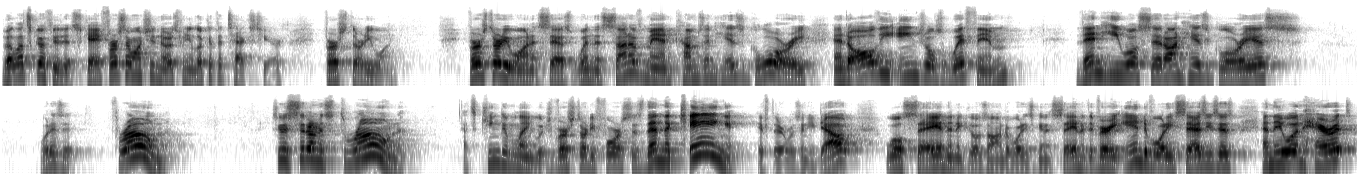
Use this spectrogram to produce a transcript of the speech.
but let's go through this. Okay, first I want you to notice when you look at the text here, verse 31. Verse 31, it says, When the Son of Man comes in his glory and all the angels with him, then he will sit on his glorious, what is it? throne. He's going to sit on his throne. That's kingdom language. Verse 34 says, Then the king, if there was any doubt, will say, and then it goes on to what he's going to say. And at the very end of what he says, he says, And they will inherit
